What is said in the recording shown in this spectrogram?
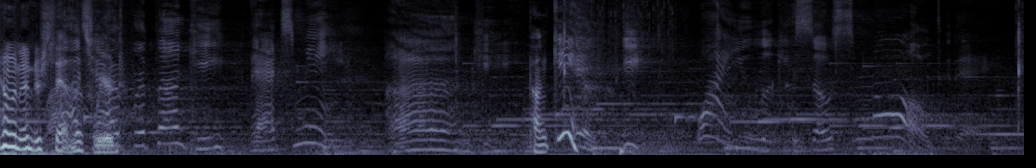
don't understand. That's weird. That's me, Punky. Punky? Hey, why are you looking so small today?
